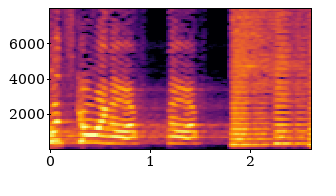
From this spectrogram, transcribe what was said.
What's going on? on?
